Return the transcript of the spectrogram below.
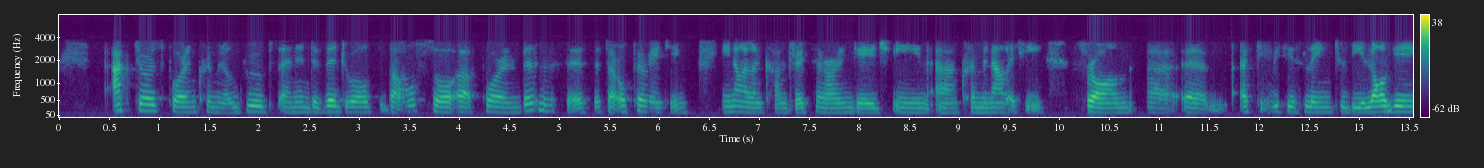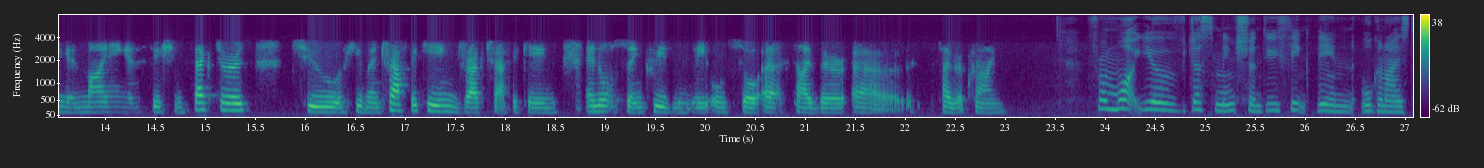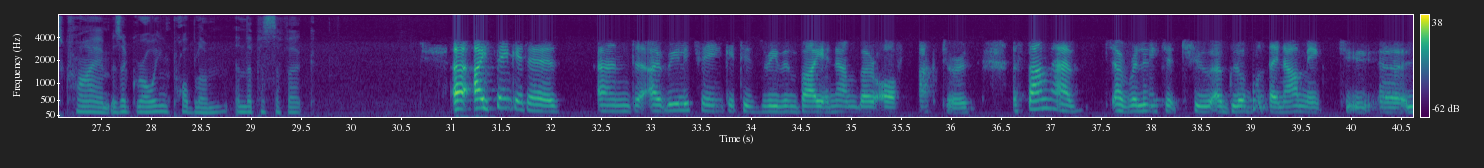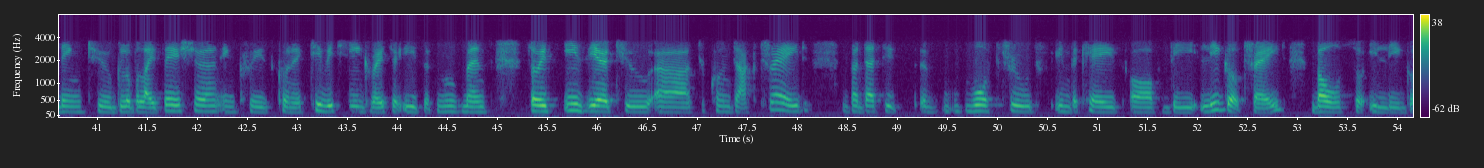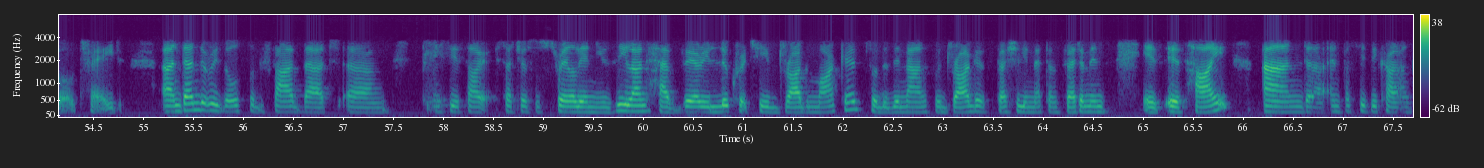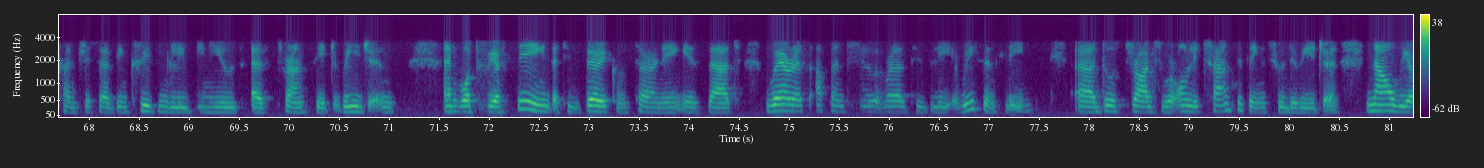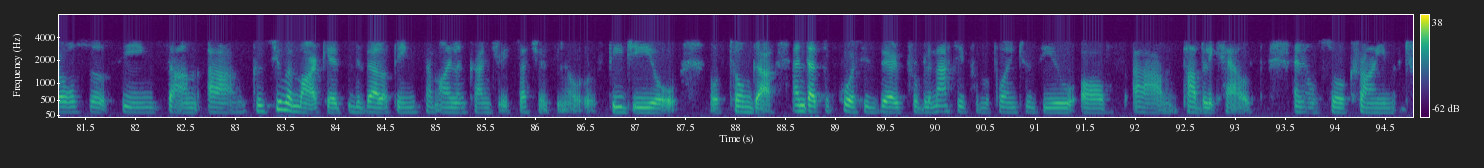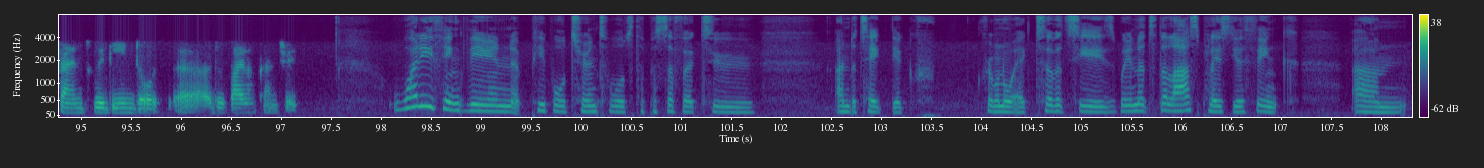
actors, foreign criminal groups and individuals, but also uh, foreign businesses that are operating in island countries that are engaged in uh, criminality from uh, um, activities linked to the logging and mining and fishing sectors to human trafficking, drug trafficking, and also increasingly also uh, cyber uh, cyber crime. From what you've just mentioned, do you think then organized crime is a growing problem in the Pacific? Uh, I think it is, and I really think it is driven by a number of factors. Some have are related to a global dynamic to uh, linked to globalization, increased connectivity, greater ease of movement. So it's easier to uh, to conduct trade, but that is uh, both true in the case of the legal trade, but also illegal trade. And then there is also the fact that um, places such as Australia and New Zealand have very lucrative drug markets, so the demand for drugs, especially methamphetamines, is, is high, and uh, and Pacific Island countries have increasingly been used as transit regions. And what we are seeing that is very concerning is that whereas up until relatively recently, uh, those drugs were only transiting through the region. Now we are also seeing some um, consumer markets developing in some island countries such as you know Fiji or, or Tonga, and that of course is very problematic from a point of view of um, public health and also crime trends within those uh, those island countries. Why do you think then people turn towards the Pacific to undertake their cr- criminal activities when it's the last place you think um,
